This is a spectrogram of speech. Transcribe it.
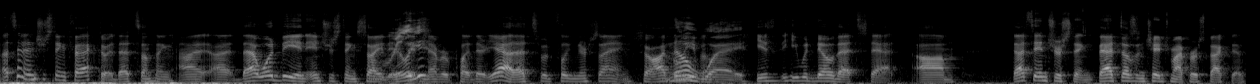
U.S. That's an interesting factoid. That's something I, I that would be an interesting site if Really? they've never played there. Yeah, that's what Fligner's saying. So I No believe him. way. He's he would know that stat. Um, that's interesting. That doesn't change my perspective.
